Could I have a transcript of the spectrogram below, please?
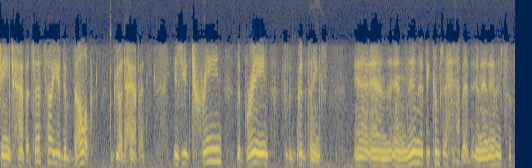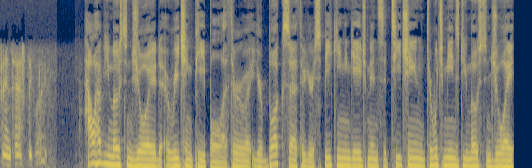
change habits. That's how you develop good habits. Is you train the brain for the good things, and and, and then it becomes a habit, and, and it's a fantastic life. How have you most enjoyed reaching people uh, through your books, uh, through your speaking engagements, uh, teaching? Through which means do you most enjoy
